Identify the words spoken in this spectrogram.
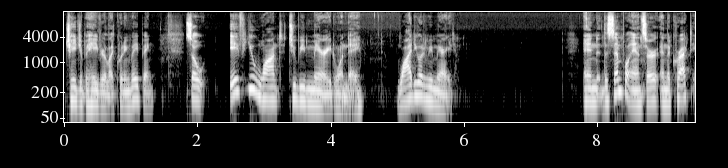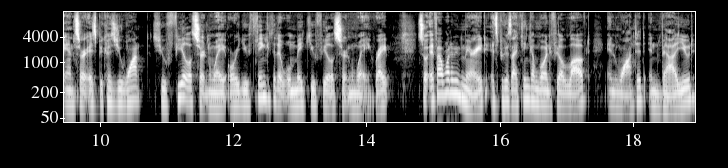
change a behavior like quitting vaping. So if you want to be married one day, why do you want to be married? And the simple answer and the correct answer is because you want to feel a certain way or you think that it will make you feel a certain way, right? So if I want to be married, it's because I think I'm going to feel loved and wanted and valued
